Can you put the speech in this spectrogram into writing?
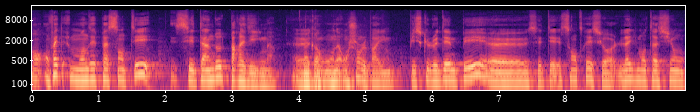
en, fait, mon espace santé, c'est un autre paradigme. On, on, change le paradigme puisque le DMP, c'était centré sur l'alimentation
